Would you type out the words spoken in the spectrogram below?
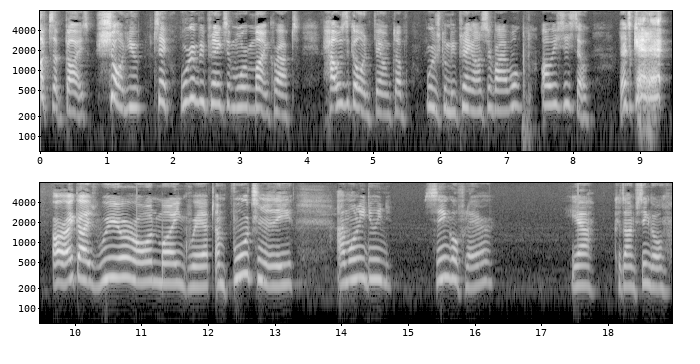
What's up, guys? Sean here. Today, we're going to be playing some more Minecraft. How's it going, Fan Club? We're just going to be playing on survival. Obviously, so let's get it! Alright, guys, we are on Minecraft. Unfortunately, I'm only doing single player. Yeah, because I'm single.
